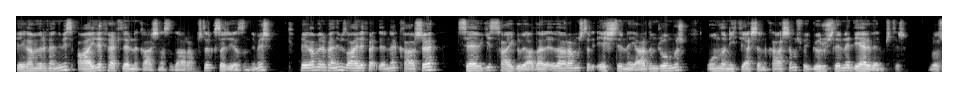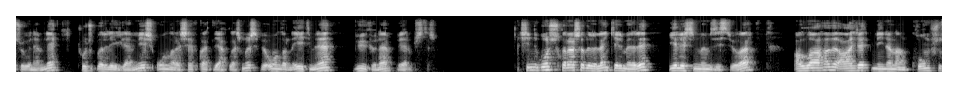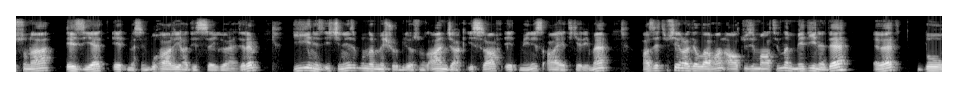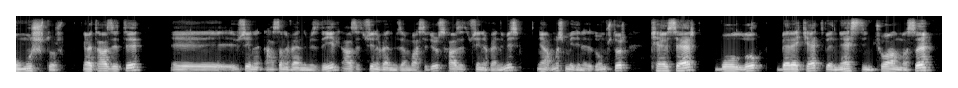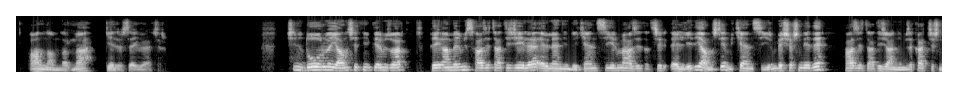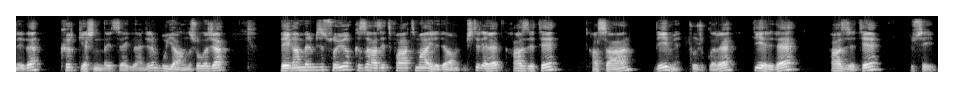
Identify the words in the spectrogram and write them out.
Peygamber Efendimiz aile fertlerine karşı nasıl davranmıştır? Kısaca yazın demiş. Peygamber Efendimiz aile fertlerine karşı sevgi, saygı ve adaletle davranmıştır. Eşlerine yardımcı olmuş, onların ihtiyaçlarını karşılamış ve görüşlerine değer vermiştir. Burası çok önemli. Çocuklarıyla ilgilenmiş, onlara şefkatle yaklaşmış ve onların eğitimine büyük önem vermiştir. Şimdi boşluklara aşağıda verilen kelimeleri yerleştirmemizi istiyorlar. Allah'a ve ahiret gününe inanan komşusuna eziyet etmesin. Buhari hadisi sevgili öğrencilerim. Yiyiniz, içiniz, bunu da meşhur biliyorsunuz. Ancak israf etmeyiniz ayet-i kerime. Hz. Hüseyin radıyallahu anh 626 yılında Medine'de evet doğmuştur. Evet Hazreti e, Hüseyin Hasan Efendimiz değil, Hazreti Hüseyin Efendimiz'den bahsediyoruz. Hazreti Hüseyin Efendimiz ne yapmış? Medine'de doğmuştur. Kevser, bolluk, bereket ve neslin çoğalması anlamlarına gelir sevgili. Şimdi doğru ve yanlış etkinliklerimiz var. Peygamberimiz Hazreti Hatice ile evlendiğinde kendisi 20, Hazreti Hatice 50 yanlış değil mi? Kendisi 25 yaşındaydı. Hazreti Hatice annemize kaç yaşındaydı? 40 yaşındaydı sevgili. Bu yanlış olacak. Peygamberimizin soyu kızı Hazreti Fatıma ile devam etmiştir. Evet Hazreti Hasan değil mi? Çocukları. Diğeri de Hazreti Hüseyin.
